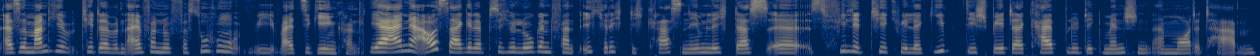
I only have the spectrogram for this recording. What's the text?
Also manche Täter würden einfach nur versuchen, wie weit sie gehen können. Ja, eine Aussage der Psychologin fand ich richtig krass, nämlich, dass äh, es viele Tierquäler gibt, die später kaltblütig Menschen ermordet haben.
